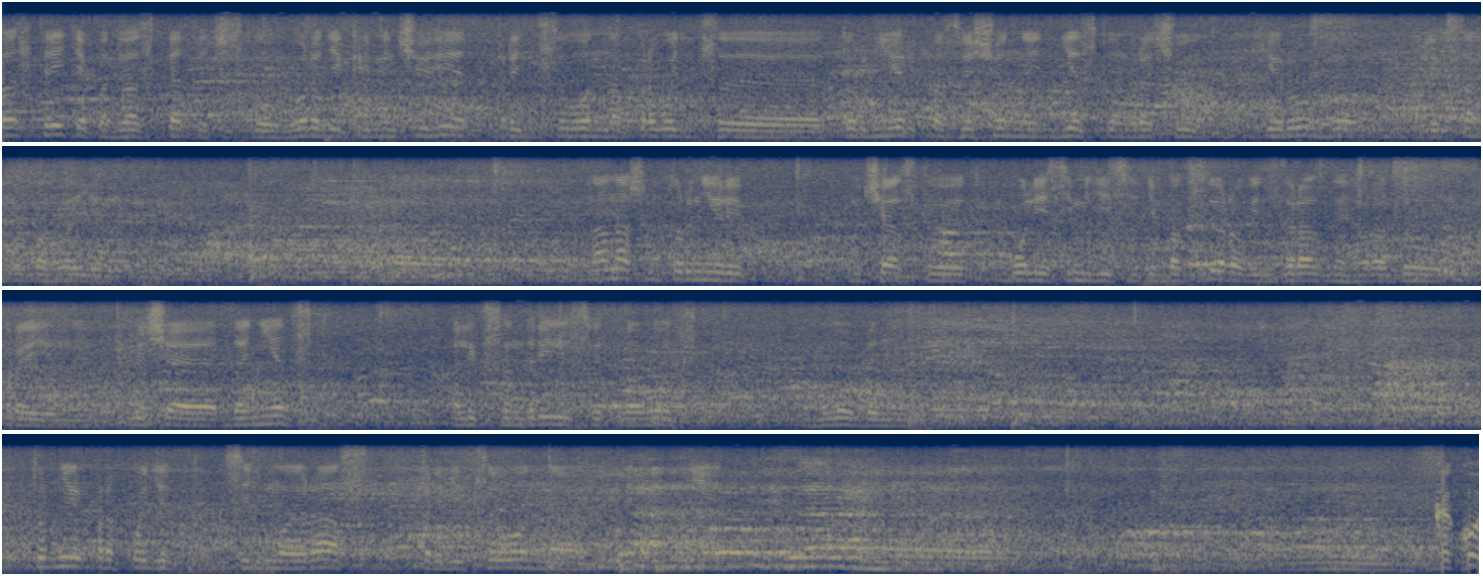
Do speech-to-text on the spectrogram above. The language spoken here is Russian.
23 по 25 число в городе Кременчуге традиционно проводится э, турнир, посвященный детскому врачу-хирургу Александру Баглоенко. Э, На нашем турнире участвуют более 70 боксеров из разных городов Украины, включая Донецк, Александрию, Светловодск, Глобино. Турнир проходит седьмой раз, традиционно в дни.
